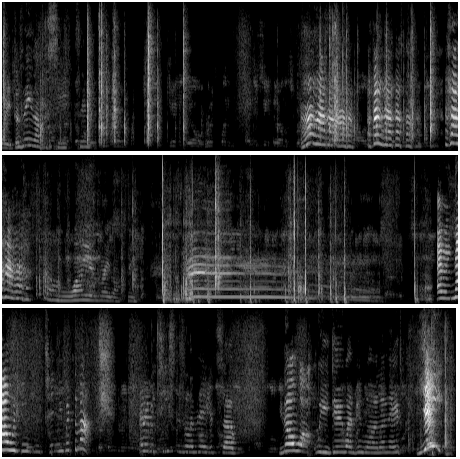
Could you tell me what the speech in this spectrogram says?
Oh wait, doesn't he have the seat thing? oh, why am I laughing? anyway, now we can continue with the match. Anyway, Batista's eliminated, so you know what we do when people are eliminated? Yeet!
